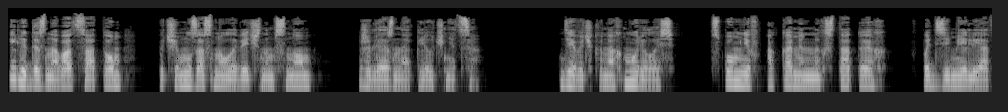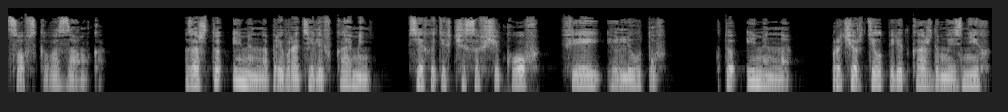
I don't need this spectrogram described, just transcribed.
или дознаваться о том, почему заснула вечным сном железная ключница. Девочка нахмурилась, вспомнив о каменных статуях в подземелье отцовского замка. За что именно превратили в камень всех этих часовщиков, фей и лютов? Кто именно прочертил перед каждым из них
